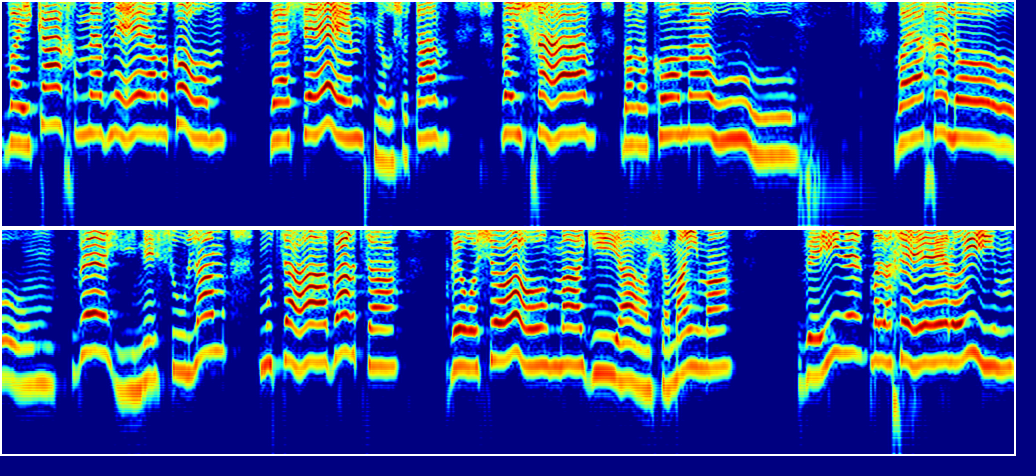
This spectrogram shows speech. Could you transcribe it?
ויקח מאבני המקום, וישם מרשותיו, וישכב במקום ההוא. ויחלום, והנה סולם מוצב ארצה, וראשו מגיע השמיימה, והנה מלאכי אלוהים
